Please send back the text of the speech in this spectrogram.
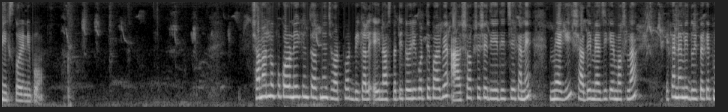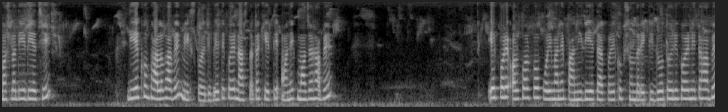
মিক্স করে নিব। সামান্য উপকরণেই কিন্তু আপনি ঝটপট বিকালে এই নাস্তাটি তৈরি করতে পারবেন। আর সবশেষে দিয়ে দিচ্ছি এখানে ম্যাগি, স্বাদে ম্যাজিকের মশলা। এখানে আমি দুই প্যাকেট মশলা দিয়ে দিয়েছি। দিয়ে খুব ভালোভাবে মিক্স করে দেবে। এতে করে নাস্তাটা খেতে অনেক মজার হবে। এরপরে অল্প অল্প পরিমাণে পানি দিয়ে তারপরে খুব সুন্দর একটি ডো তৈরি করে নিতে হবে।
